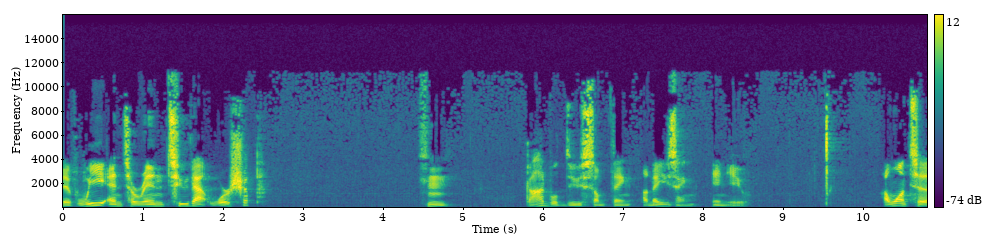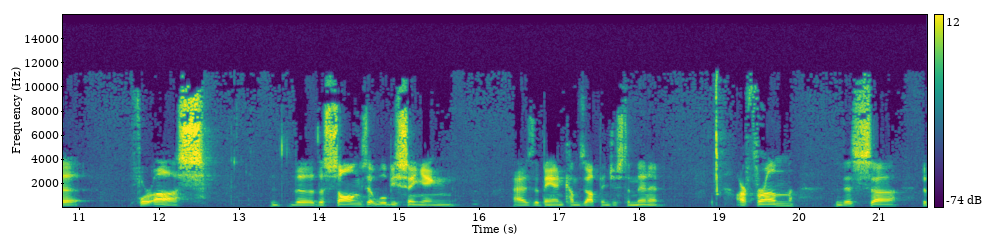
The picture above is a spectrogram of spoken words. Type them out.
If we enter into that worship, hmm, God will do something amazing in you. I want to, for us, the, the songs that we'll be singing as the band comes up in just a minute are from this, uh, the,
